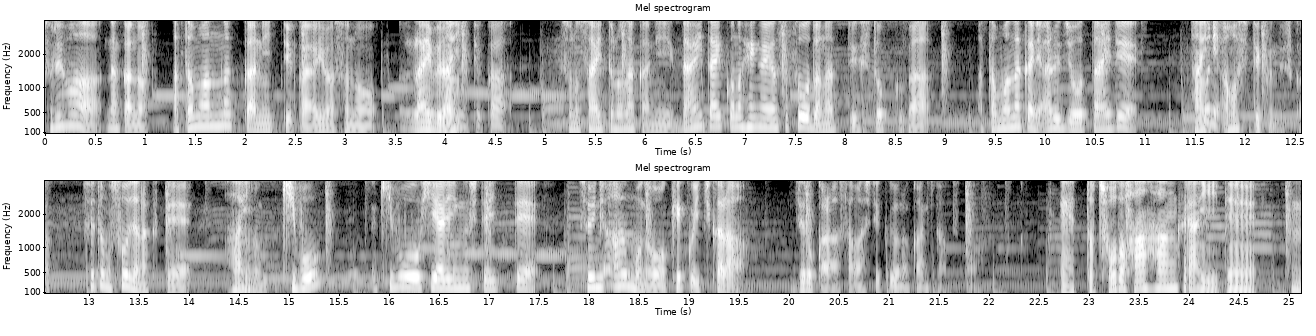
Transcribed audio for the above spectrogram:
それはなんかあの頭の中にっていうかあるいはそのライブラリーっていうか、そのサイトの中に大体この辺が良さそうだなっていうストックが頭の中にある状態でそこに合わせていくんですか、それともそうじゃなくて、はい。希望？希望をヒアリングしていってそれに合うものを結構1から0から探していくような感じなんですか？えっと、ちょうど半々ぐらいで、うんう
